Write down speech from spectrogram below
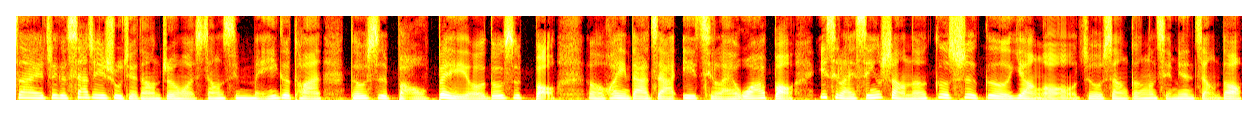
在这个夏季艺术节当中，我相信每一个团都是宝贝哦，都是宝。呃，欢迎大家一起来挖宝，一起来欣赏呢，各式各样哦。就像刚刚前面讲到，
